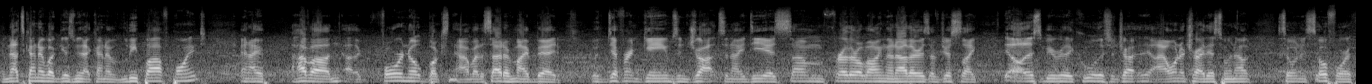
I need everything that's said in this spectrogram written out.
and that's kind of what gives me that kind of leap off point. And I have a, four notebooks now by the side of my bed with different games and jots and ideas, some further along than others, of just like, oh, this would be really cool. This should try. I want to try this one out, so on and so forth.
